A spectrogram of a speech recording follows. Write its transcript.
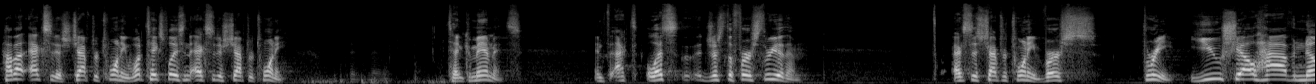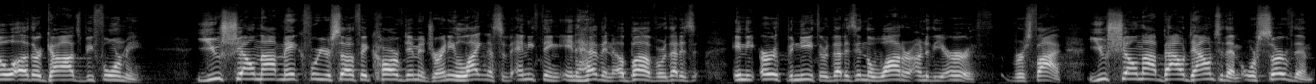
How about Exodus chapter 20? What takes place in Exodus chapter 20? Ten Commandments. Ten Commandments. In fact, let's just the first three of them. Exodus chapter 20, verse 3 You shall have no other gods before me. You shall not make for yourself a carved image or any likeness of anything in heaven above, or that is in the earth beneath, or that is in the water under the earth. Verse 5 You shall not bow down to them or serve them,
